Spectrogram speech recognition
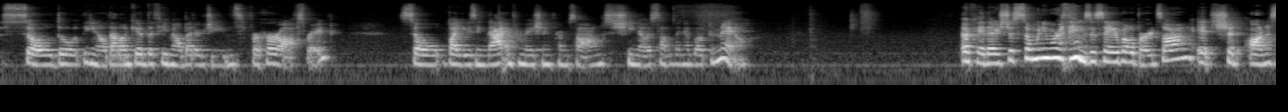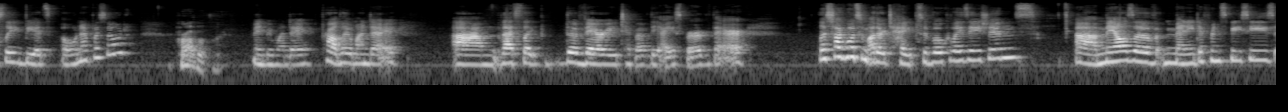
So though you know that'll give the female better genes for her offspring. So by using that information from songs, she knows something about the male. Okay, there's just so many more things to say about birdsong. It should honestly be its own episode. Probably. Maybe one day. Probably one day. Um, that's like the very tip of the iceberg there. Let's talk about some other types of vocalizations. Uh, males of many different species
